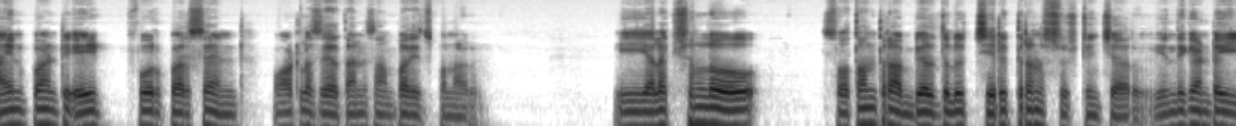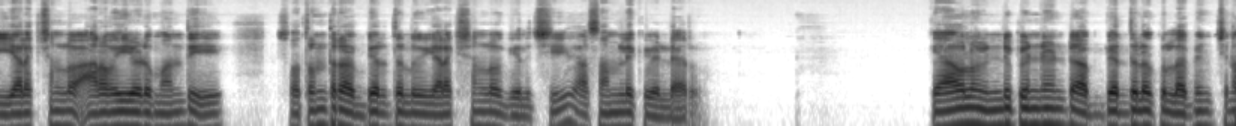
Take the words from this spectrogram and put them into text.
nine point eight four percent ఓట్ల శాతాన్ని సంపాదించుకున్నారు. ఈ ఎలక్షన్లో స్వతంత్ర అభ్యర్థులు చరిత్రను సృష్టించారు. ఎందుకంటే ఈ ఎలక్షన్లో అరవై ఏడు మంది స్వతంత్ర అభ్యర్థులు ఎలక్షన్లో గెలిచి అసెంబ్లీకి వెళ్ళారు. కేవలం ఇండిపెండెంట్ అభ్యర్థులకు లభించిన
